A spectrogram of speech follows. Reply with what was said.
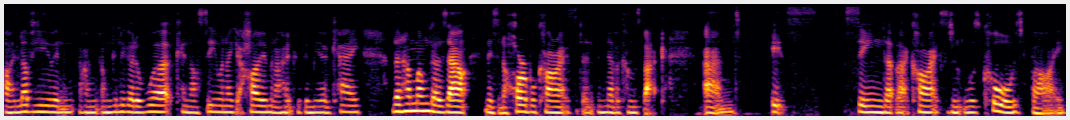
I love you and I'm, I'm going to go to work and I'll see you when I get home and I hope you're going to be okay. Then her mum goes out and is in a horrible car accident and never comes back. And it's seen that that car accident was caused by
